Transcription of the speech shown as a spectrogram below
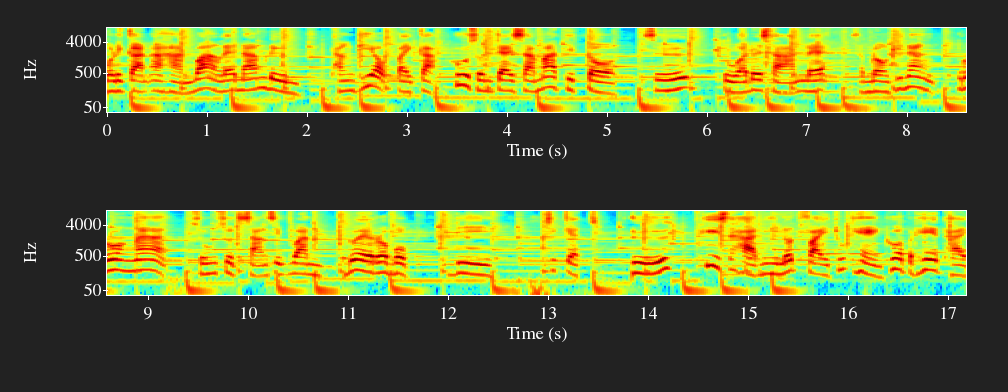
บริการอาหารว่างและน้ำดื่ม ทั้งเที่ยวไปกับผู้สนใจสามารถติดต่อ ซื้อตั๋วโดยสารและสำรองที่นั่งร่วงหน้า สูงสุด 30 วัน ด้วยระบบ D Ticket หรือที่สถานีรถไฟทุกแห่งทั่วประเทศไทย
